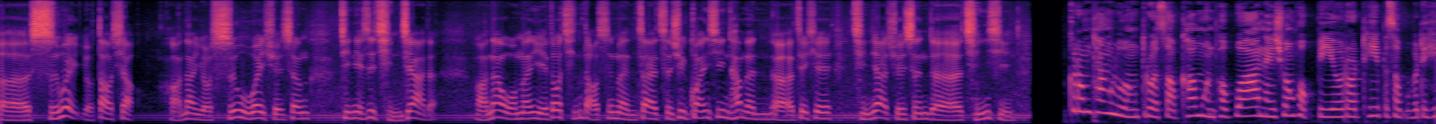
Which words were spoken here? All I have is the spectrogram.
呃十位有到校，好，那有十五位学生今天是请假的， 好，那我们也都请导师们在持续关心他们呃这些请假学生的情形。 กรมทางหลวงตรวจสอบข้อมูลพบว่าในช่วง 6 ปีรถที่ประสบอุบัติเห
